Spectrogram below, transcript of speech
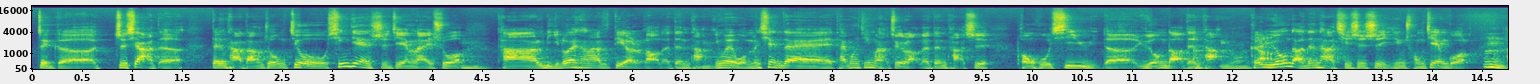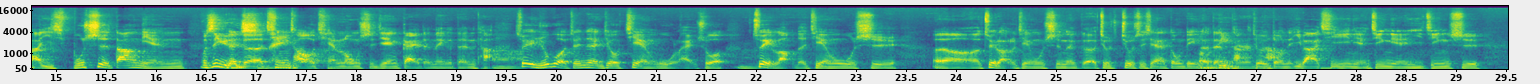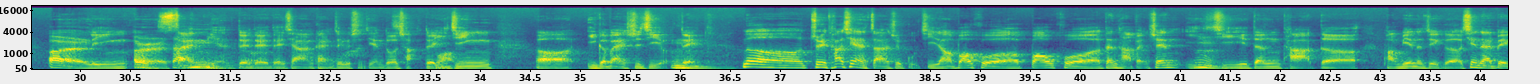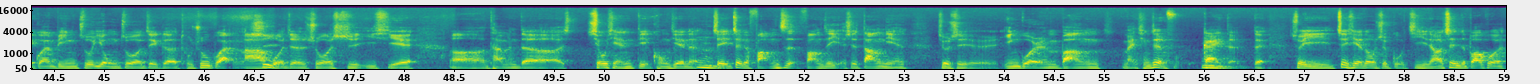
这个之下的灯塔当中，就新建时间来说，它理论上它是第二老的灯塔，因为我们现在台风金马最老的灯塔是。澎湖西屿的渔翁岛灯塔，可是渔翁岛灯塔其实是已经重建过了，嗯，它已不是当年不是那个清朝乾隆时间盖的那个灯塔，所以如果真正就建物来说，最老的建物是呃最老的建物是那个就就是现在东定的灯塔，就是东定一八七一年，今年已经是二零二三年，对对对，想想看这个时间多长，对，已经呃一个半世纪了，对。嗯。那所以它现在当然是古迹，然后包括包括灯塔本身，以及灯塔的旁边的这个，现在被官兵做用作这个图书馆啦，或者说是一些呃他们的休闲地空间的这这个房子，房子也是当年就是英国人帮满清政府盖的，对，所以这些都是古迹，然后甚至包括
